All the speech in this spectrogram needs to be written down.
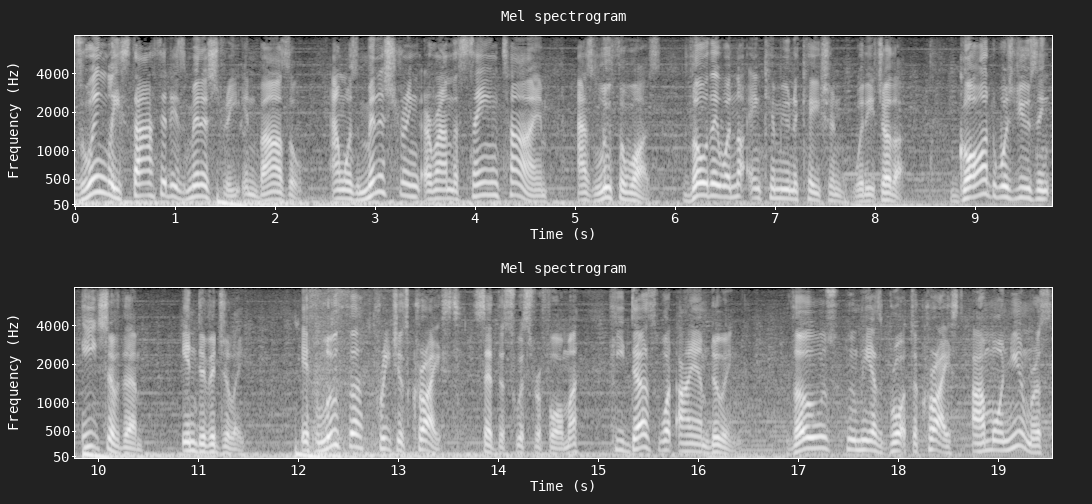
Zwingli started his ministry in Basel and was ministering around the same time as Luther was, though they were not in communication with each other. God was using each of them individually. If Luther preaches Christ, said the Swiss reformer, he does what I am doing. Those whom he has brought to Christ are more numerous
